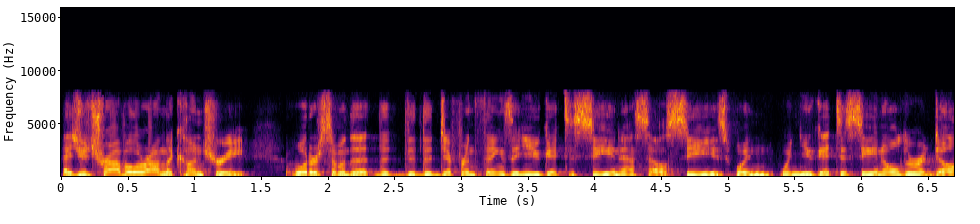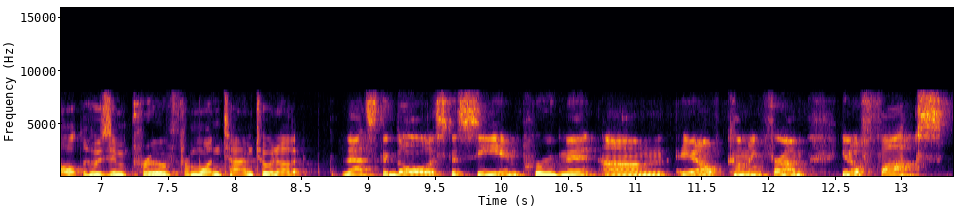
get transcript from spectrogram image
As you travel around the country, what are some of the, the, the different things that you get to see in SLCs when, when you get to see an older adult who's improved from one time to another? That's the goal is to see improvement, um, you know, coming from, you know, Fox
